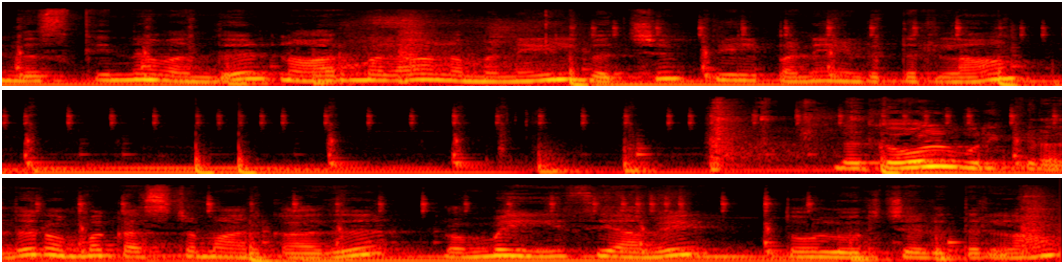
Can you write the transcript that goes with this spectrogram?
இந்த ஸ்கின்னை வந்து நார்மலாக நம்ம நெயில் வச்சு பீல் பண்ணி எடுத்துடலாம். இந்த தோல் உரிக்கிறது ரொம்ப கஷ்டமாக இருக்காது. ரொம்ப ஈஸியாகவே தோல் உரித்து எடுத்துடலாம்.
